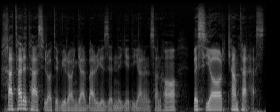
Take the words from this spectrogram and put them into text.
خطر تأثیرات ویرانگر بر روی زندگی دیگر انسانها بسیار کمتر هست.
